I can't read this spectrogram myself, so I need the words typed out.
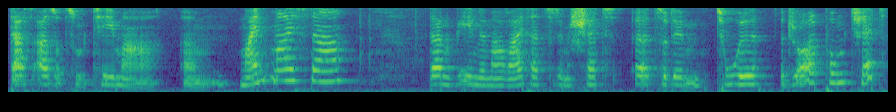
Das also zum Thema ähm, Mindmeister. Dann gehen wir mal weiter zu dem Chat, äh, zu dem Tool Draw.chat.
